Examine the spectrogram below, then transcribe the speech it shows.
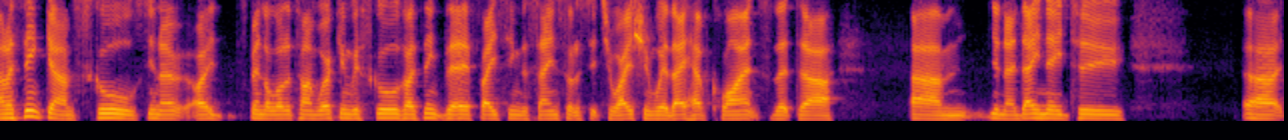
and I think um, schools, you know, I spend a lot of time working with schools. I think they're facing the same sort of situation where they have clients that, uh, um, you know, they need to uh,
